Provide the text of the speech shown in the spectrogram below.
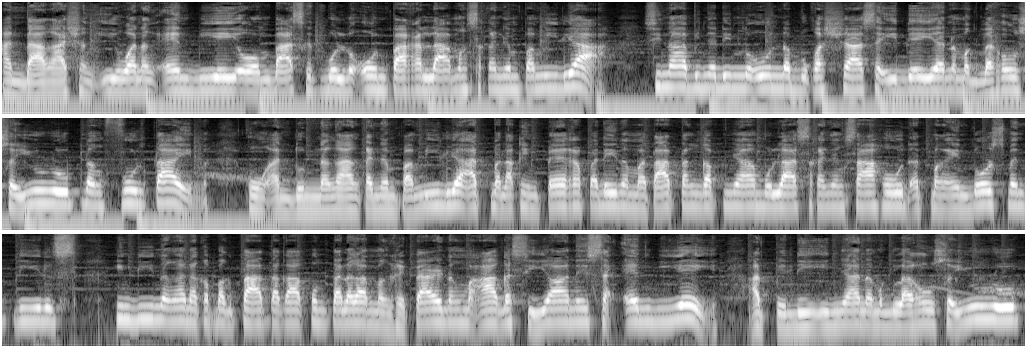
Handa nga siyang iwan ng NBA o ang basketball noon para lamang sa kanyang pamilya. Sinabi niya din noon na bukas siya sa ideya na maglaro sa Europe ng full-time kung andun na nga ang kanyang pamilya at malaking pera pa din na matatanggap niya mula sa kanyang sahod at mga endorsement deals, hindi na nga nakapagtataka kung talaga mag-retire ng maaga si Giannis sa NBA at piliin niya na maglaro sa Europe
